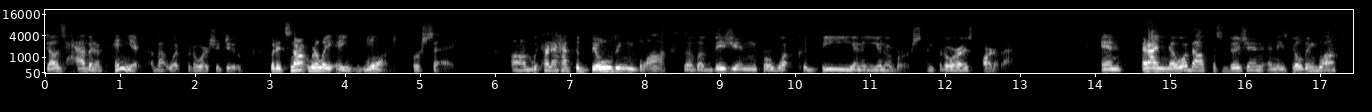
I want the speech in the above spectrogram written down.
does have an opinion about what Fedora should do, but it's not really a want per se. Um, we kind of have the building blocks of a vision for what could be in a universe, and Fedora is part of that. And and I know about this vision and these building blocks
